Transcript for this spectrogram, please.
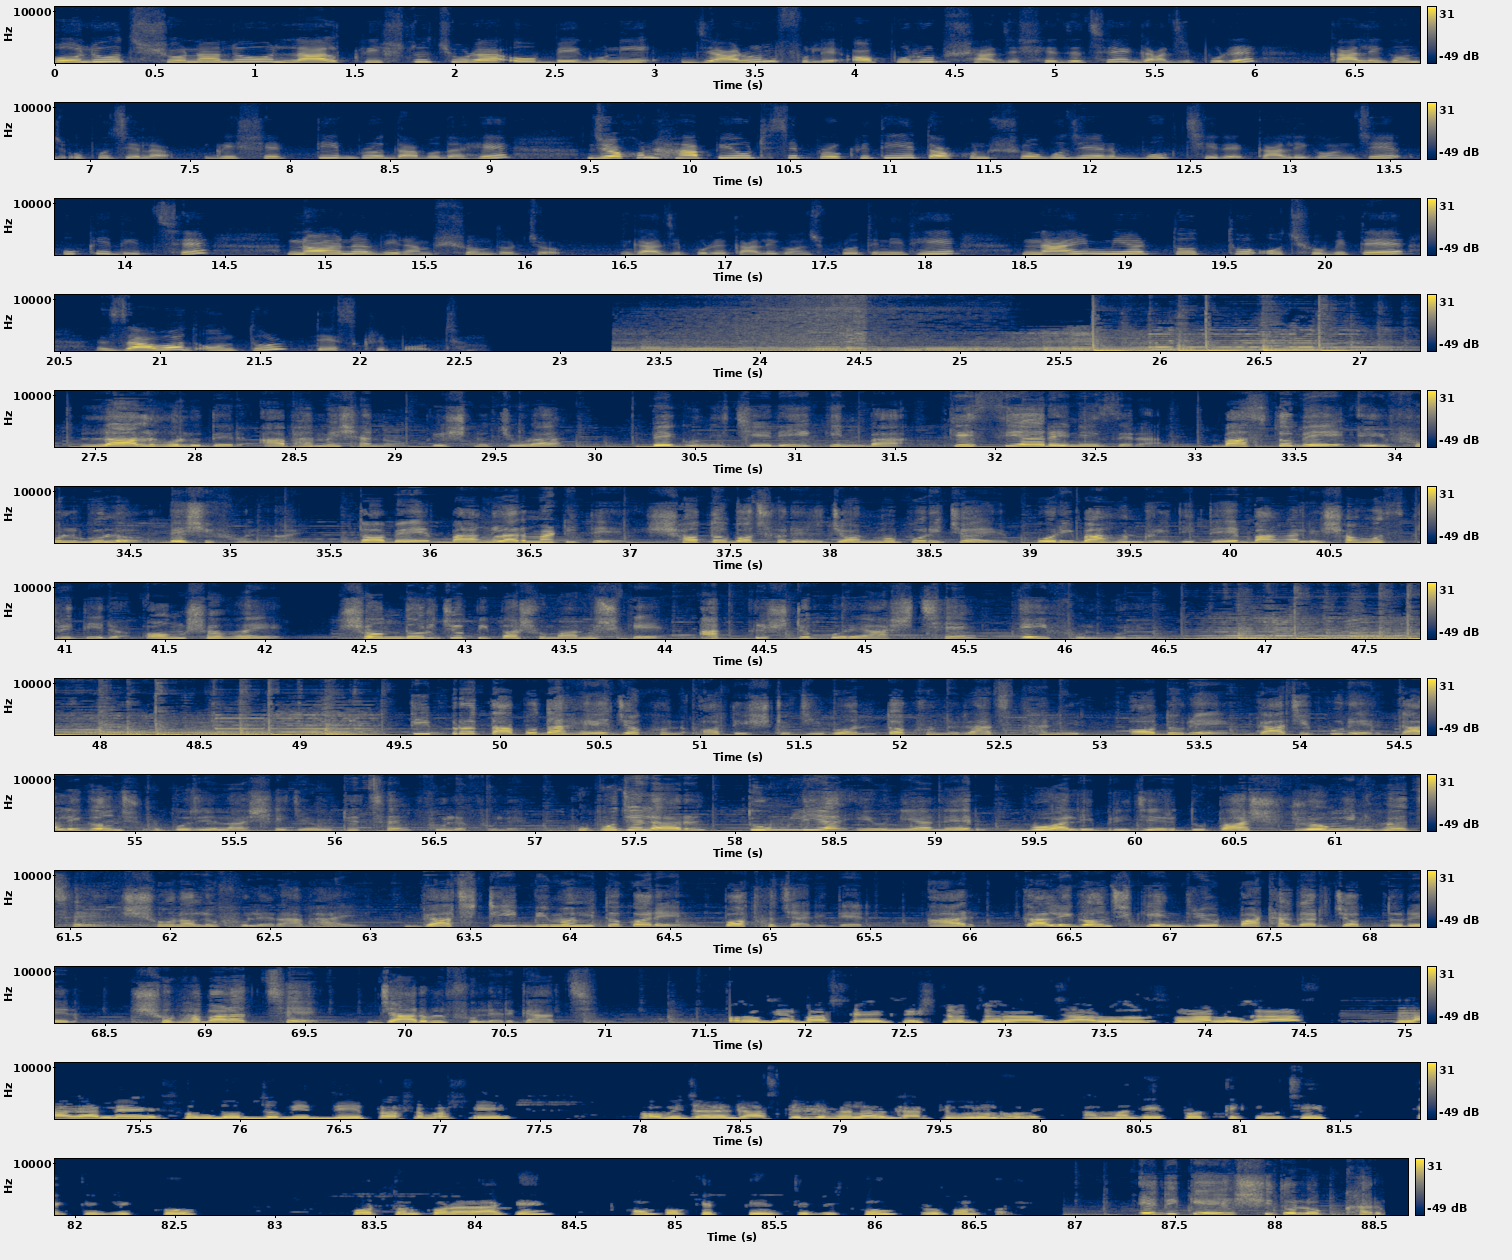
হলুদ, সোনালু, লাল কৃষ্ণচূড়া ও বেগুনি জারুল ফুলে অপরূপ সাজে সেজেছে গাজীপুরের কালীগঞ্জ উপজেলা। গ্রীষ্মের তীব্র দাবদাহে যখন হাঁপিয়ে উঠেছে প্রকৃতি, তখন সবুজের বুক চিরে কালীগঞ্জে উকে দিচ্ছে নয়নাভিরাম সৌন্দর্য। গাজীপুরে কালীগঞ্জ প্রতিনিধি নাইম মিয়ার তথ্য ও ছবিতে জাওয়াদ অন্তুর ডেস্ক রিপোর্ট। লাল হলুদের আভা মেশানো কৃষ্ণচূড়া, বেগুনি চেরি কিংবা কেসিয়া রেনেজেরা। বাস্তবে এই ফুলগুলো বেশি ফুল নয়। তবে বাংলার মাটিতে শত বছরের জন্ম পরিচয়ে পরিবাহন রীতিতে বাঙালি সংস্কৃতির অংশ হয়ে সৌন্দর্য পিপাসু মানুষকে আকৃষ্ট করে আসছে এই ফুলগুলি। তীব্র তাপদাহে যখন অতিষ্ঠ জীবন, তখন রাজধানীর অদূরে গাজীপুরের কালীগঞ্জ উপজেলা সেজে উঠেছে ফুলে ফুলে। উপজেলার তুমলিয়া ইউনিয়নের বোয়ালি ব্রিজের দুপাশ রঙিন হয়েছে সোনালু ফুলের আভায়। গাছটি বিমোহিত করে পথচারীদের। আর কালীগঞ্জ কেন্দ্রীয় পাঠাগার চত্বরের শোভা বাড়াচ্ছে জারুল ফুলের গাছ। সড়কের পাশে কৃষ্ণচূড়া জারুল সোনালু গাছ লাগালে সৌন্দর্য বৃদ্ধির পাশাপাশি অবিচারে গাছ কেটে ফেলার ঘাটতি পূরণ হবে। আমাদের প্রত্যেকে উচিত একটি বৃক্ষ কর্তন করার আগে কমপক্ষে তিনটি বৃক্ষ রোপণ করা। এদিকে শীতলক্ষার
